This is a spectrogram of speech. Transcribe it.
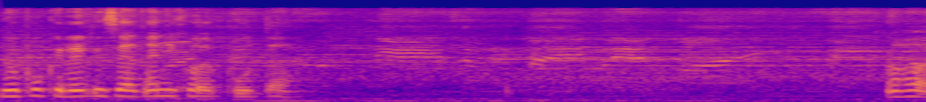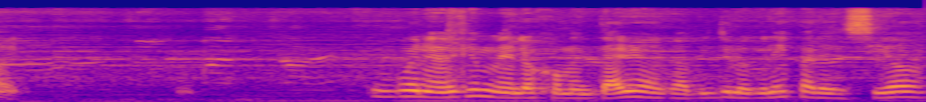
No puedo creer que sea tan hijo de puta. Ay. Bueno, déjenme en los comentarios del capítulo qué les pareció.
